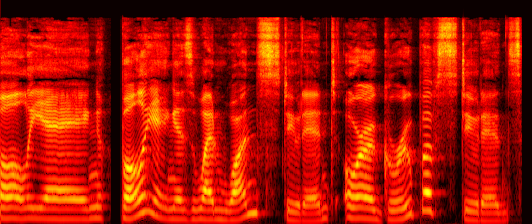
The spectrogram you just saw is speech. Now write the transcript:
Bullying? Bullying is when one student or a group of students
